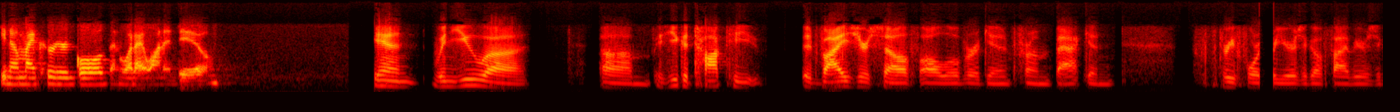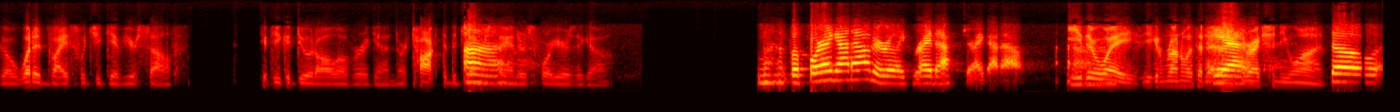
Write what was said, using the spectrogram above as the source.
you know my career goals and what I want to do. And when you, uh, um, if you could talk to, advise yourself all over again from back in three, four years ago, five years ago, what advice would you give yourself if you could do it all over again, or talk to the Jenna Uh, Sanders four years ago? Before I got out, or like right after I got out. Either um, way, you can run with it in yeah. any direction you want. So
